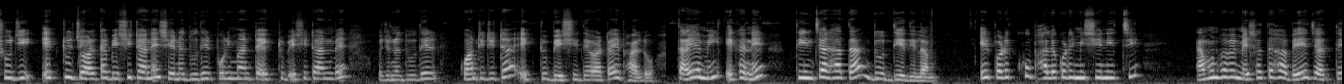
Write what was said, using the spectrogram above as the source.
সুজি একটু জলটা বেশি টানে সেজন্য দুধের পরিমাণটা একটু বেশি টানবে, ওই জন্য দুধের কোয়ান্টিটিটা একটু বেশি দেওয়াটাই ভালো। তাই আমি এখানে তিন চার হাতা দুধ দিয়ে দিলাম। এরপরে খুব ভালো করে মিশিয়ে নিচ্ছি। এমনভাবে মেশাতে হবে যাতে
